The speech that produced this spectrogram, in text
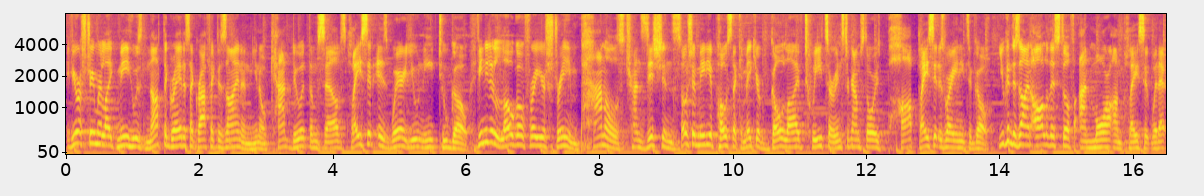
If you're a streamer like me who is not the greatest at graphic design and you know can't do it themselves, Placeit is where you need to go. If you need a logo for your stream, panels, transitions, social media posts that can make your go live tweets or Instagram stories pop, Placeit is where you need to go. You can design all of this stuff and more on Placeit without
